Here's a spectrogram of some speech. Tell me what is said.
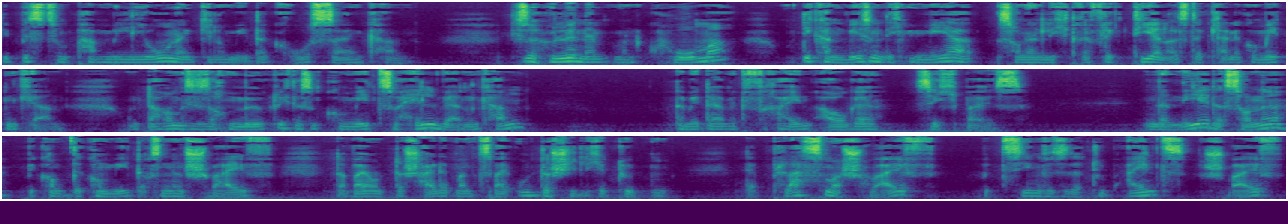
die bis zu ein paar Millionen Kilometer groß sein kann. Diese Hülle nennt man Koma die kann wesentlich mehr Sonnenlicht reflektieren als der kleine Kometenkern und darum ist es auch möglich, dass ein Komet so hell werden kann, damit er mit freiem Auge sichtbar ist. In der Nähe der Sonne bekommt der Komet auch seinen Schweif. Dabei unterscheidet man zwei unterschiedliche Typen. Der Plasmaschweif bzw. der Typ 1 Schweif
